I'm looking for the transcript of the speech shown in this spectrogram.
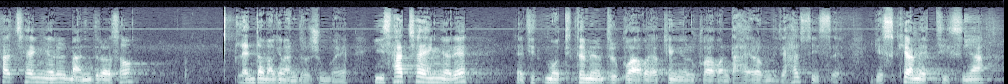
4차 행렬을 만들어서 랜덤하게 만들어 준 거예요. 이 4차 행렬에 뭐 determinant를 구하고 역행렬을 구하건 다 여러분들이 할 수 있어요. 이게 스퀘어 매트릭스냐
